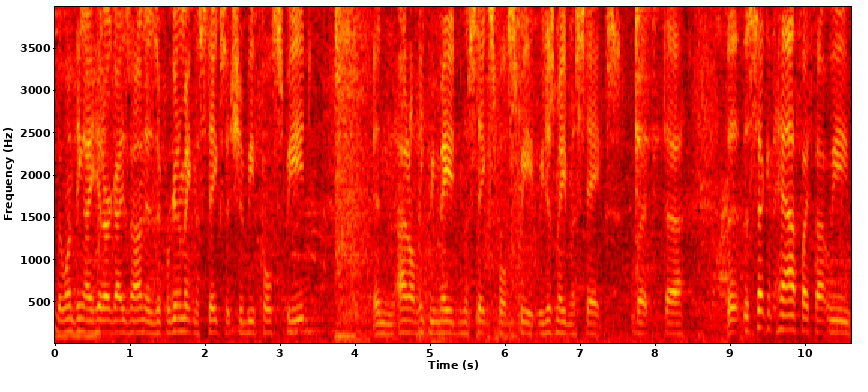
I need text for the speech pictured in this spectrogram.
The one thing I hit our guys on is if we're going to make mistakes, it should be full speed. And I don't think we made mistakes full speed. We just made mistakes. But uh, the the second half, I thought we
